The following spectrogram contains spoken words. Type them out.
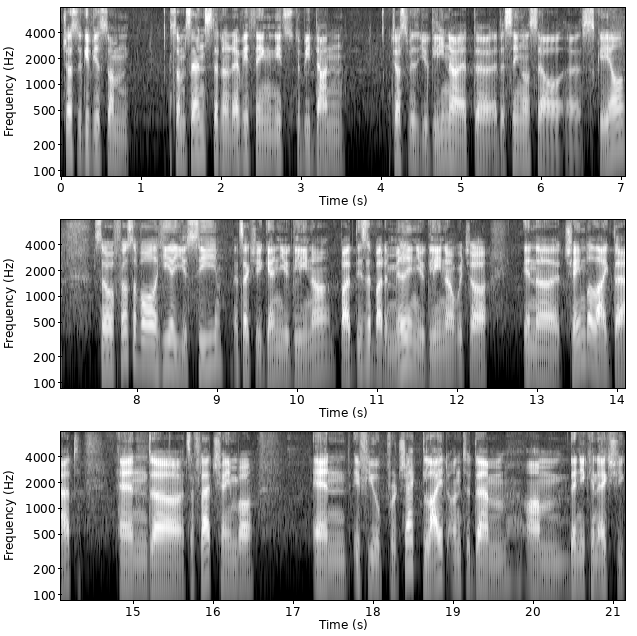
Just to give you some, some sense that not everything needs to be done just with Euglena at the, at the single cell uh, scale. So first of all, here you see, it's actually again Euglena, but this is about a million Euglena, which are in a chamber like that, and uh, it's a flat chamber, and if you project light onto them, um, then you can actually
